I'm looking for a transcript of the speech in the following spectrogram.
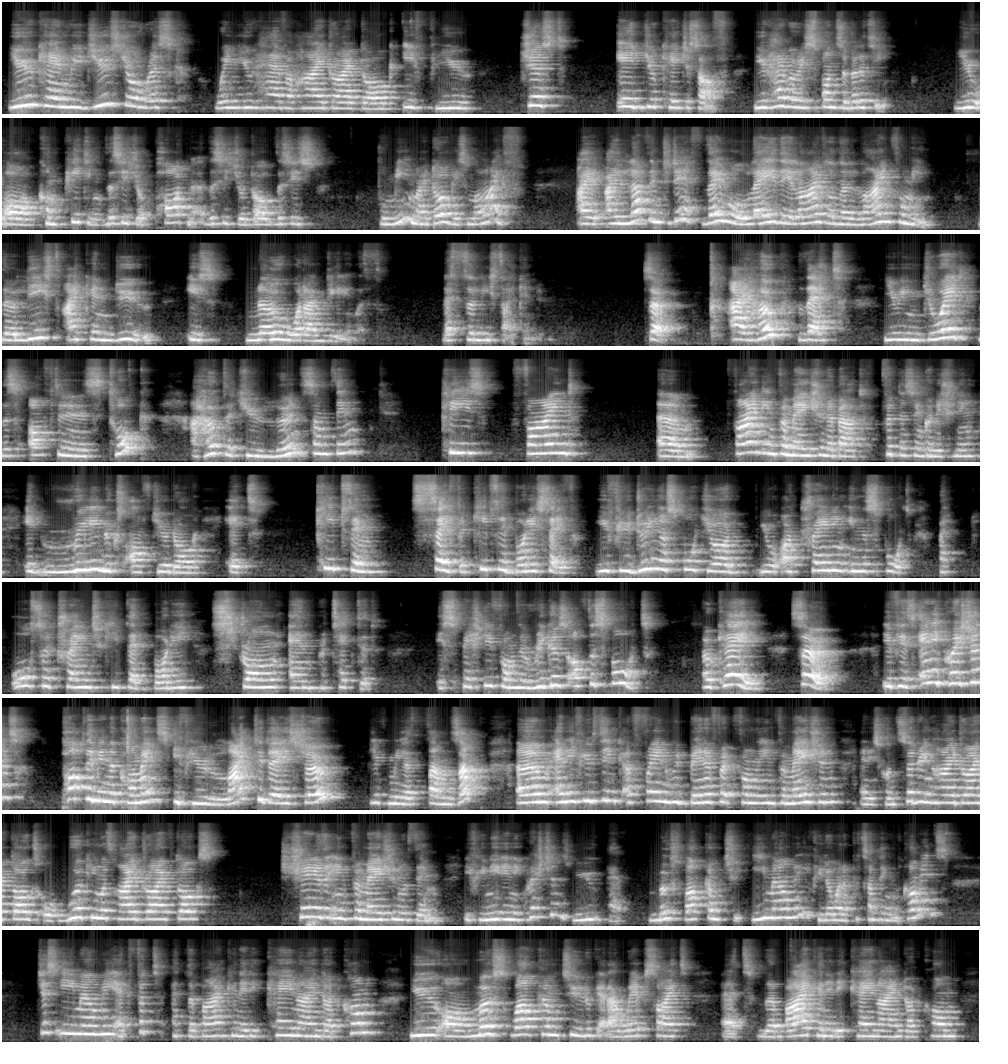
You can reduce your risk when you have a high drive dog if you just educate yourself. You have a responsibility. You are competing. This is your partner. This is your dog. This is, for me, my dog is my life. I, I love them to death. They will lay their lives on the line for me. The least I can do is know what I'm dealing with. That's the least I can do. So I hope that you enjoyed this afternoon's talk. I hope that you learned something. Please find um, find information about fitness and conditioning. It really looks after your dog. It keeps them safe. It keeps their body safe. If you're doing your sport, you're you are training in the sport, but also train to keep that body strong and protected, especially from the rigors of the sport. Okay, so if there's any questions, pop them in the comments. If you like today's show, give me a thumbs up. Um, and if you think a friend would benefit from the information and is considering high drive dogs or working with high drive dogs, Share the information with them. If you need any questions, you are most welcome to email me. If you don't want to put something in the comments, just email me at fit at the biokinetic You are most welcome to look at our website at the biokinetic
